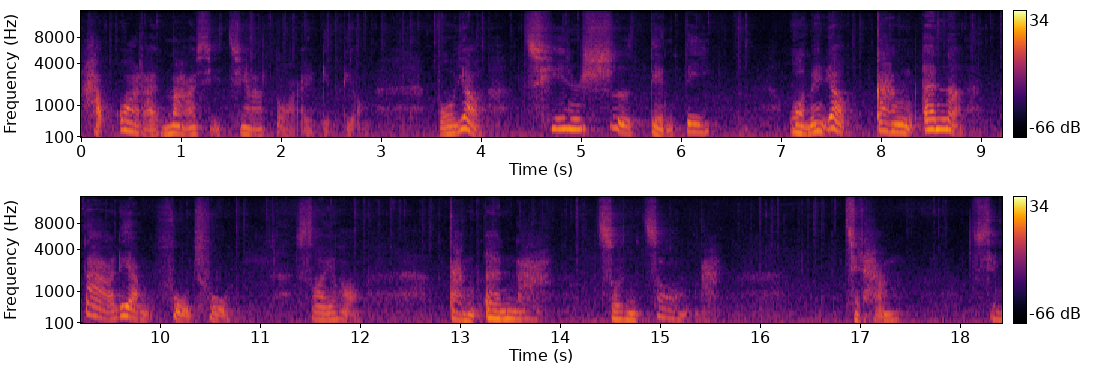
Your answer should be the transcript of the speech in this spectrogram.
合过来嘛是真大的力量。不要轻视点滴，我们要感恩呢，大量付出。所以吼、哦，感恩呐、啊，尊重啊，一项先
